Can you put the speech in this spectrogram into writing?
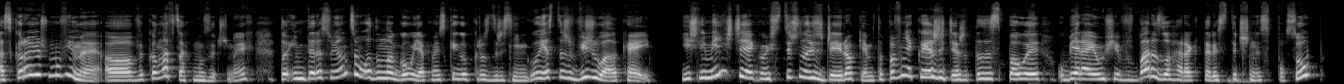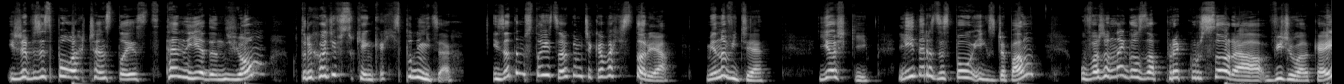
A skoro już mówimy o wykonawcach muzycznych, to interesującą odnogą japońskiego crossdressingu jest też Visual Kei. Jeśli mieliście jakąś styczność z J-Rockiem, to pewnie kojarzycie, że te zespoły ubierają się w bardzo charakterystyczny sposób i że w zespołach często jest ten jeden ziom, który chodzi w sukienkach i spódnicach. I za tym stoi całkiem ciekawa historia. Mianowicie, Yoshiki, lider zespołu X Japan, uważanego za prekursora Visual Kei,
